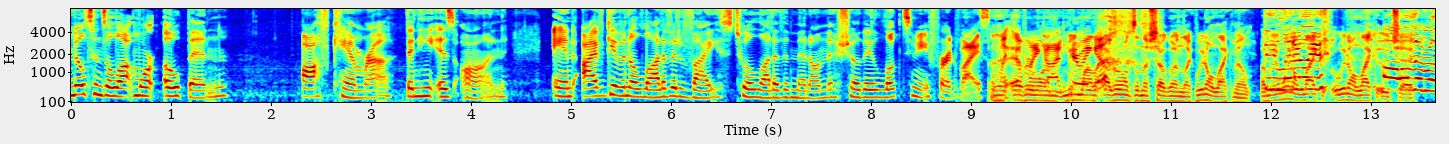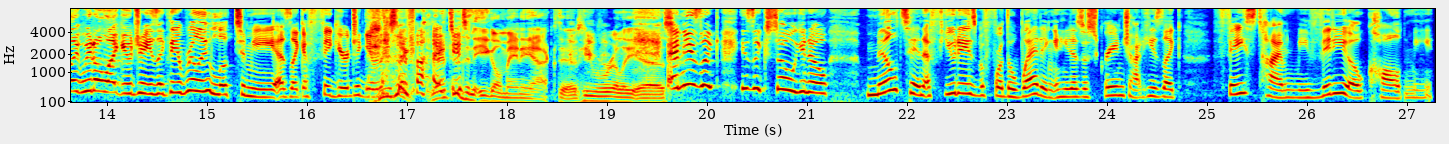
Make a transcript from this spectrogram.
Milton's a lot more open off camera than he is on. And I've given a lot of advice to a lot of the men on this show. They look to me for advice. I'm And like, everyone, oh my god, here we meanwhile, go. everyone's on the show going like, "We don't like Milt. I mean, we don't like we don't like Uche. All of them are like, we don't like Uche. He's like, they really look to me as like a figure to give them He's like, advice. that dude's an egomaniac, dude. He really is. and he's like, he's like, so you know, Milton a few days before the wedding, and he does a screenshot. He's like, FaceTimed me, video called me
